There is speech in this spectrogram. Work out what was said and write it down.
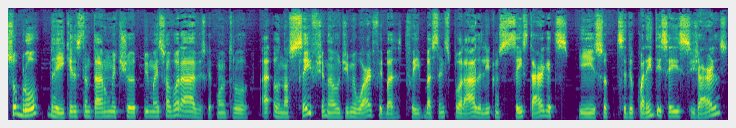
Sobrou daí que eles tentaram um matchup mais favoráveis, que é contra o, a- o nosso safety, né? O Jimmy Ward foi, ba- foi bastante explorado ali com seis targets e só cedeu 46 jardas.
